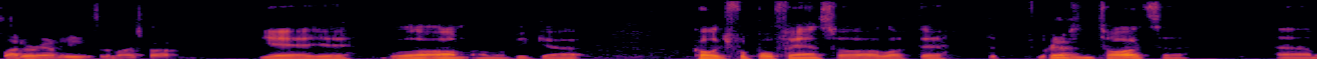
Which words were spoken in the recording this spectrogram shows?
flat around here for the most part. yeah, yeah. Well, I'm I'm a big uh, college football fan, so I like the the Yeah. Crimson Tide. So, um,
